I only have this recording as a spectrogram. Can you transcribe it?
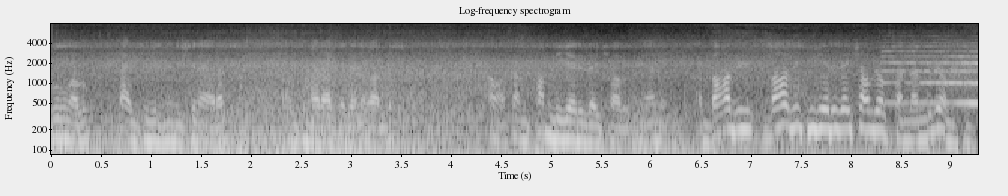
bulunalım. Belki birinin işine yarar. Belki merak edeni vardır. Ama sen tam bir geri zekalısın yani. Daha büyük daha büyük bir geri zekalı yok senden biliyor musun?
